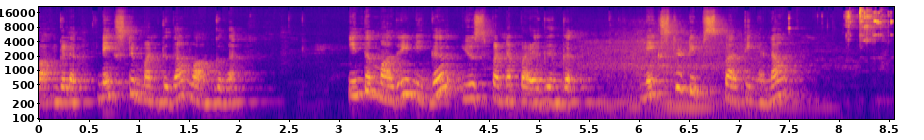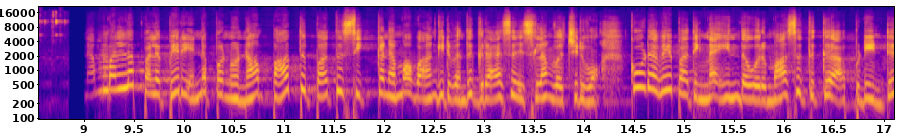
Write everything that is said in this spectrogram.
வாங்கலை. நெக்ஸ்ட் மந்த்து தான் வாங்குவேன். இந்த மாதிரி நீங்கள் யூஸ் பண்ண பழகுங்க. நெக்ஸ்ட் டிப்ஸ் பார்த்திங்கன்னா நம்மள பல பேர் என்ன பண்ணுவோன்னா பார்த்து பார்த்து சிக்கனமாக வாங்கிட்டு வந்து கிராசரிஸ்லாம் வச்சுடுவோம். கூடவே பார்த்திங்கன்னா இந்த ஒரு மாதத்துக்கு அப்படின்ட்டு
